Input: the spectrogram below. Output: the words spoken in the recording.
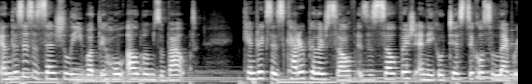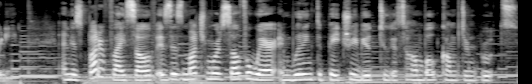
And this is essentially what the whole album's about. Kendrick's caterpillar self is a selfish and egotistical celebrity, and his butterfly self is this much more self aware and willing to pay tribute to his humble Compton roots.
